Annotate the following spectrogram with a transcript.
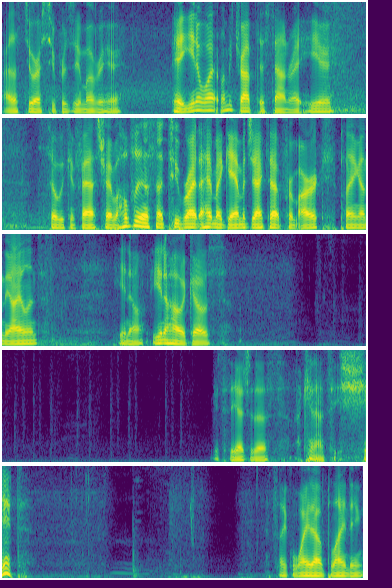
Alright, let's do our super zoom over here. Hey, you know what? Let me drop this down right here so we can fast travel. Hopefully that's not too bright. I had my gamma jacked up from Ark playing on the island. You know, you know how it goes. Get to the edge of this. I cannot see shit. It's like white out blinding.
